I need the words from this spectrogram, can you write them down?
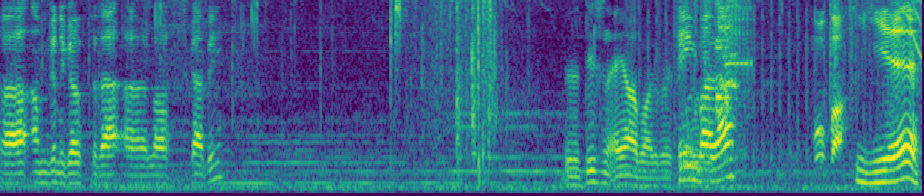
Uh, I'm gonna go for that uh, last scabby. There's a decent AR by the way. Team by that. Move up. Yes!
